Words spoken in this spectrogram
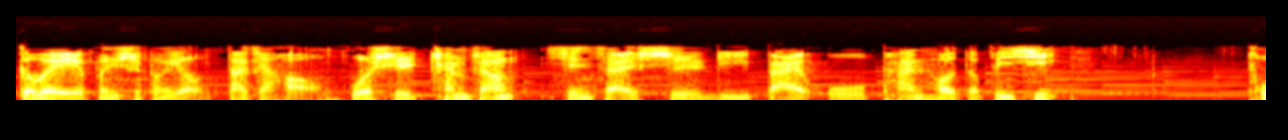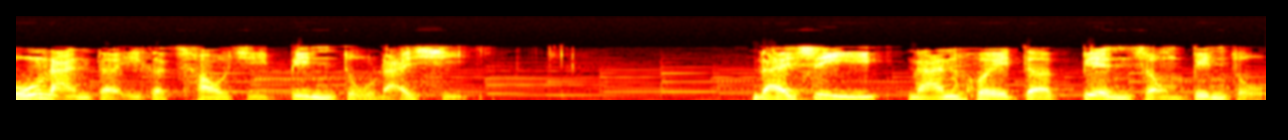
各位粉丝朋友，大家好，我是陈章，现在是礼拜五盘后的分析。突然的一个超级病毒来袭，来自于南非的变种病毒，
